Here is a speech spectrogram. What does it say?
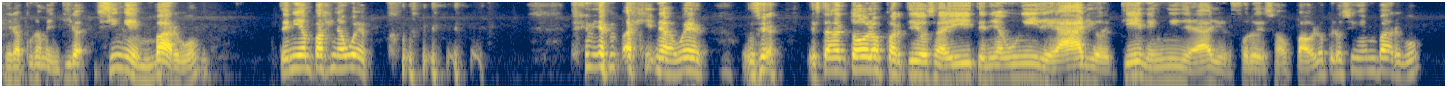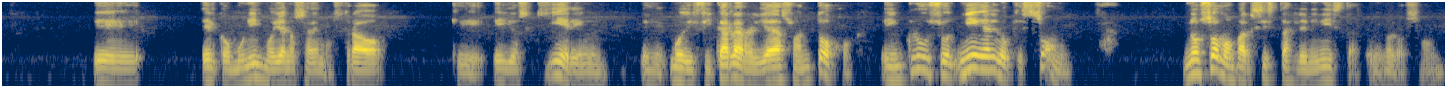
que era pura mentira. Sin embargo, tenían página web. tenían página web. O sea, estaban todos los partidos ahí, tenían un ideario, tienen un ideario el Foro de Sao Paulo, pero sin embargo, eh, el comunismo ya nos ha demostrado que ellos quieren eh, modificar la realidad a su antojo e incluso niegan lo que son no somos marxistas leninistas, no lo son,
